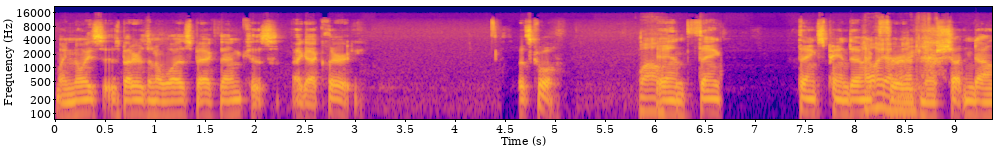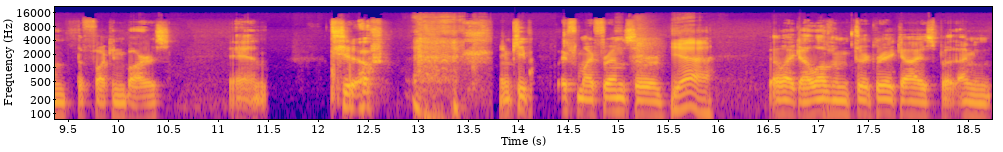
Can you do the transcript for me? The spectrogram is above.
my noise is better than it was back then because I got clarity. That's cool. wow. And thanks, thanks pandemic yeah, for man. you know shutting down the fucking bars, and you know, and keep away from my friends who are yeah. like I love them. They're great guys, but I mean,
